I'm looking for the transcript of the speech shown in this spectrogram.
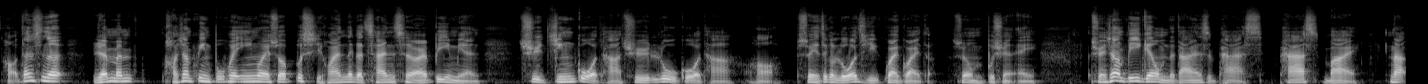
好，但是呢，人们好像并不会因为说不喜欢那个餐车而避免去经过它，去路过它。好，所以这个逻辑怪怪的，所以我们不选 A。选项 B 给我们的答案是 pass，pass by。那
